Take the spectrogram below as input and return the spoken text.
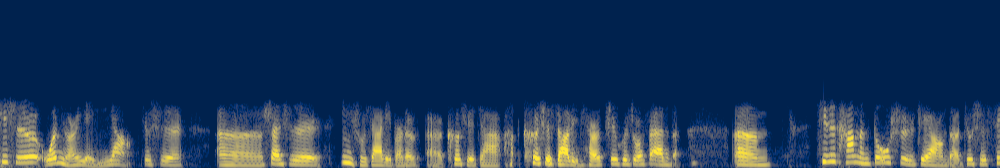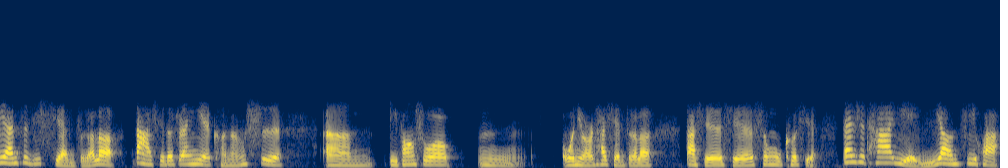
其实我女儿也一样，就是嗯，算是艺术家里边的呃科学家，科学家里边最会做饭的，嗯，其实他们都是这样的，就是虽然自己选择了大学的专业，可能是嗯，比方说嗯，我女儿她选择了大学学生物科学，但是她也一样计划。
